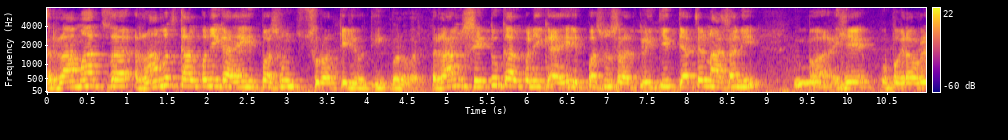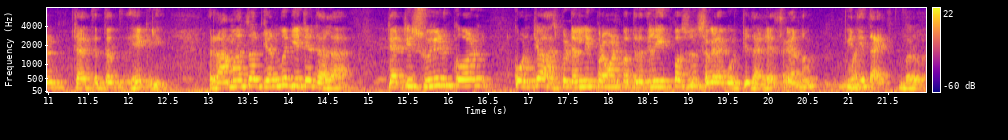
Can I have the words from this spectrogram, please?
रामाचा रामच काल्पनिक आहे इथपासून सुरुवात केली होती. बरोबर. राम सेतू काल्पनिक आहे इथपासून सुरुवात केली ती त्याच्या नासाने म, हे उपग्रहावरून त्या- तिथं हे केली. रामाचा जन्म जिथे झाला त्याची सुईण कोण कोणत्या हॉस्पिटलनी प्रमाणपत्र दिले इथपासून सगळ्या गोष्टी झाल्या सगळ्यांना विदित आहे बरोबर.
